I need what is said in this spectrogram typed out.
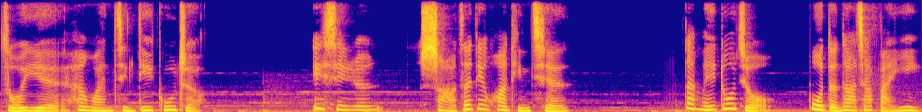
佐野和晚景嘀咕着，一行人傻在电话亭前。但没多久，不等大家反应，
